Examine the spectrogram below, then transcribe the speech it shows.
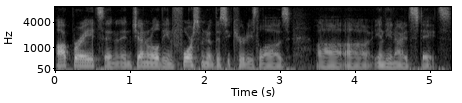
operates and, in general, the enforcement of the securities laws in the United States.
